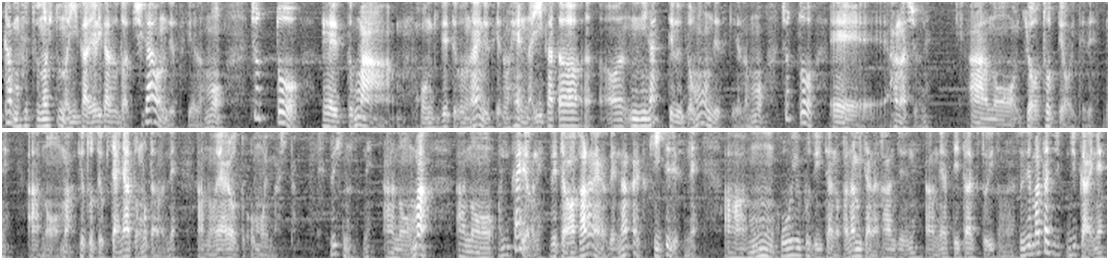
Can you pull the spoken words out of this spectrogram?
多分普通の人の言い方、やり方とは違うんですけれども、ちょっと、えっ、と、まあ、本気でってことないんですけども、変な言い方になってると思うんですけれども、ちょっと、えー、話をね、あの、今日撮っておいてでね、あの、まあ、今日撮っておきたいなと思ったのでね、あの、やろうと思いました。ぜひね、あの、まあ、あの、一回ではね、絶対わからないので、何回か聞いてですね、ああ、うん、こういうこと言いたいのかな、みたいな感じでね、あの、やっていただくといいと思います。で、また次回ね、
